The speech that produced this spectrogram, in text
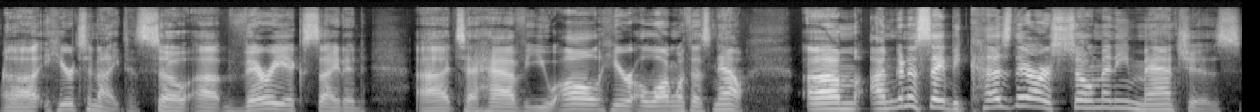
uh, here tonight. So, uh, very excited uh, to have you all here along with us. Now, um, I'm going to say because there are so many matches,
